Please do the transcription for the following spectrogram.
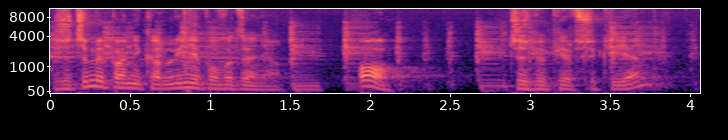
Życzymy Pani Karolinie powodzenia. O! Czyżby pierwszy klient?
